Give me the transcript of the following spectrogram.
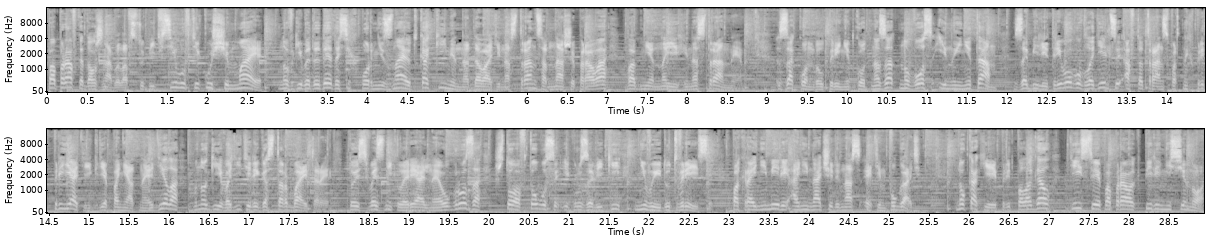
Поправка должна была вступить в силу в текущем мае, но в ГИБДД до сих пор не знают, как именно давать иностранцам наши права в обмен на их иностранные. Закон был принят год назад, но ВОЗ и ныне там. Забили тревогу владельцы автотранспортных предприятий, где, понятное дело, многие водители гастарбайтеры. То есть возникла реальная угроза, что автобусы и грузовики не выйдут в рейсы. По крайней мере, они начали нас этим пугать. Но, как я и предполагал, действие поправок перенесено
